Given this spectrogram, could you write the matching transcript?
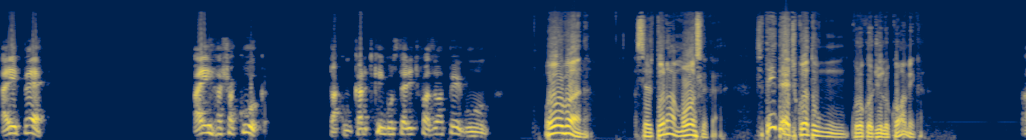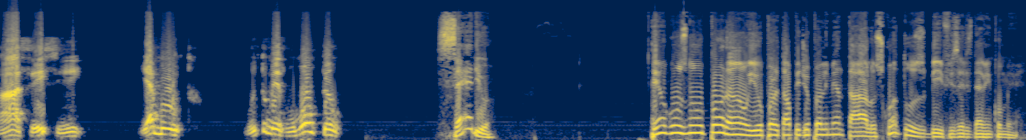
Aí, Pé! Aí, Rachacuca! Tá com cara de quem gostaria de fazer uma pergunta. Oi, Urbana. Acertou na mosca, cara. Você tem ideia de quanto um crocodilo come, cara? Ah, sei sim. E é muito. Muito mesmo, um montão. Sério? Tem alguns no porão e o portal pediu para alimentá-los. Quantos bifes eles devem comer?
